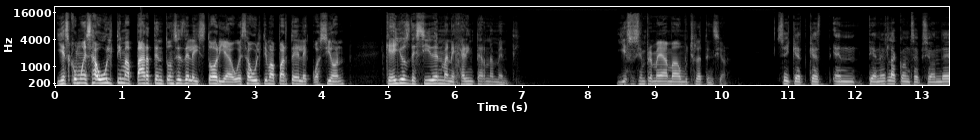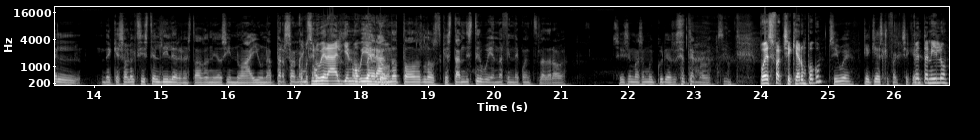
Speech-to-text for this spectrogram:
Y es como esa última parte entonces de la historia o esa última parte de la ecuación que ellos deciden manejar internamente. Y eso siempre me ha llamado mucho la atención. Sí, que, que en- tienes la concepción del, de que solo existe el dealer en Estados Unidos y no hay una persona Como si no hubiera alguien moviendo. operando todos los que están distribuyendo a fin de cuentas la droga. Sí, se me hace muy curioso ese tema, güey. Sí. ¿Puedes fact-chequear un poco? Sí, güey. ¿Qué quieres que fact chequee? Fentanilo,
